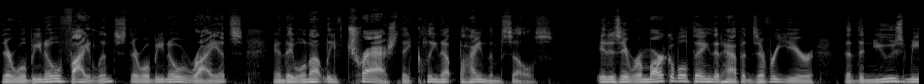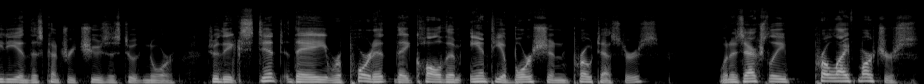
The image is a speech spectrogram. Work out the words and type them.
There will be no violence. There will be no riots, and they will not leave trash. They clean up behind themselves. It is a remarkable thing that happens every year that the news media in this country chooses to ignore. To the extent they report it, they call them anti abortion protesters when it's actually pro life marchers.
